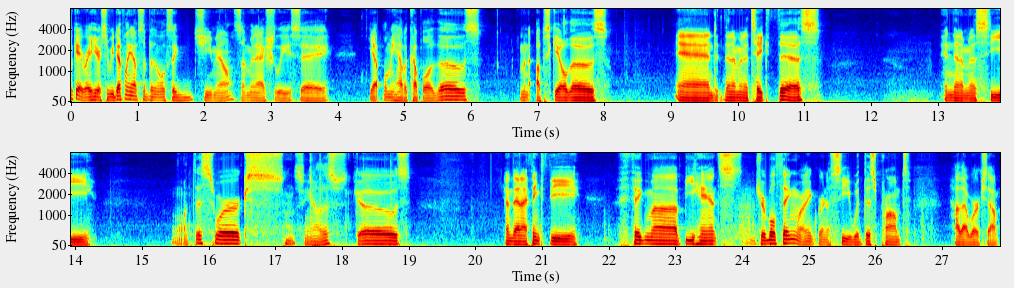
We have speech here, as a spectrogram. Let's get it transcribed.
okay, right here. So we definitely have something that looks like Gmail. So I'm going to actually say, yep, let me have a couple of those. I'm going to upscale those. And then I'm going to take this and then I'm going to see what this works. Let's see how this goes. And then I think the Figma Behance Dribbble thing, where I think we're going to see with this prompt how that works out.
